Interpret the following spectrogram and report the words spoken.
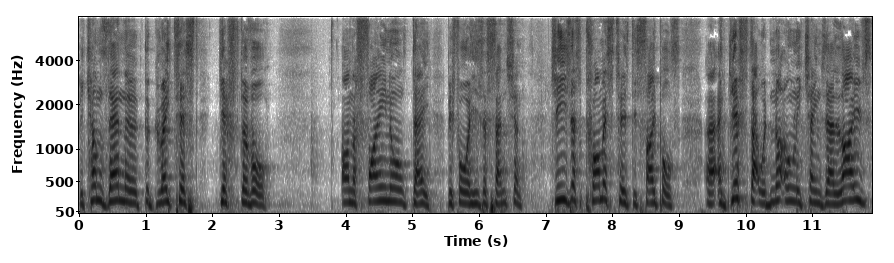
becomes then the, the greatest gift of all. On the final day before his ascension, Jesus promised to his disciples uh, a gift that would not only change their lives,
